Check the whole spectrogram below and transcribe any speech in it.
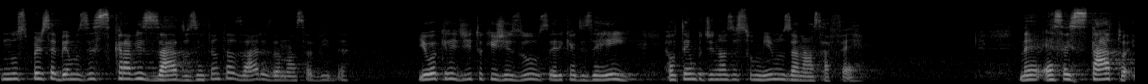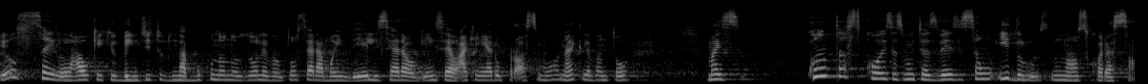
nos percebemos escravizados em tantas áreas da nossa vida? E eu acredito que Jesus, ele quer dizer, ei, é o tempo de nós assumirmos a nossa fé. Né? Essa estátua, eu sei lá o que, que o bendito do Nabucodonosor levantou, se era a mãe dele, se era alguém, sei lá quem era o próximo né, que levantou. Mas quantas coisas muitas vezes são ídolos no nosso coração.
